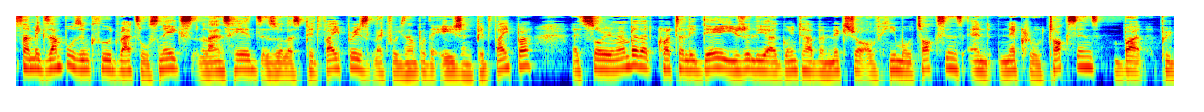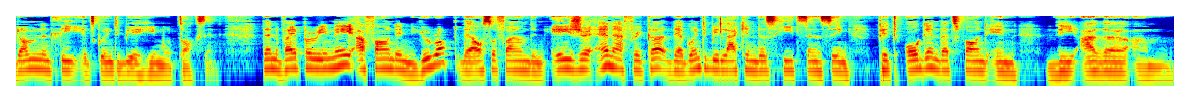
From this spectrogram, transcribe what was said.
some examples include rattlesnakes, lanceheads, as well as pit vipers, like for example the Asian pit viper. So remember that Crotalidae usually are going to have a mixture of hemotoxins and necrotoxins, but predominantly it's going to be a hemotoxin. Then Viperinae are found in Europe. They're also found in Asia and Africa. They're going to be lacking this heat sensing pit organ that's found in the other um,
